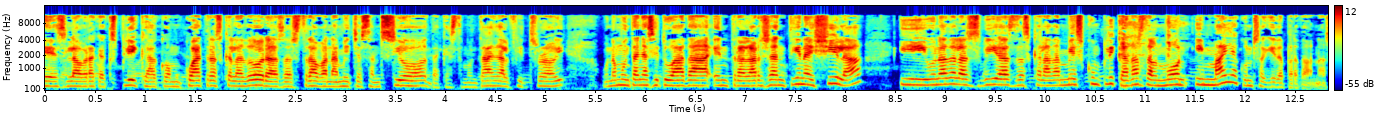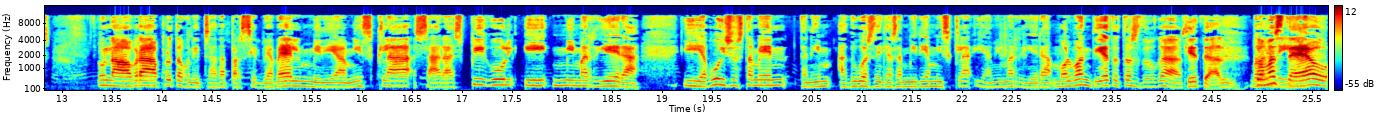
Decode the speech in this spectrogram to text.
és l'obra que explica com quatre escaladores es troben a mitja ascensió d'aquesta muntanya, el Fitzroy, una muntanya situada entre l'Argentina i Xile i una de les vies d'escalada més complicades del món i mai aconseguida per dones. Una obra protagonitzada per Sílvia Bell, Míriam Iscla, Sara Espígol i Mima Riera. I avui, justament, tenim a dues d'elles, a Míriam Iscla i a Mima Riera. Molt bon dia a totes dues. Què tal? Com Bon esteu?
